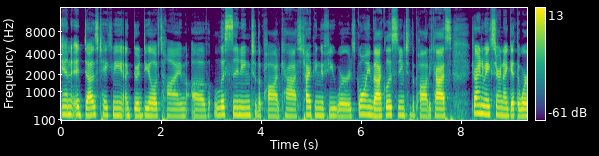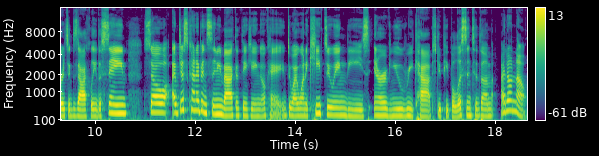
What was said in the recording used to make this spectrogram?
And it does take me a good deal of time of listening to the podcast, typing a few words, going back, listening to the podcast, trying to make certain I get the words exactly the same. So I've just kind of been sitting back and thinking, okay, do I want to keep doing these interview recaps? Do people listen to them? I don't know.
